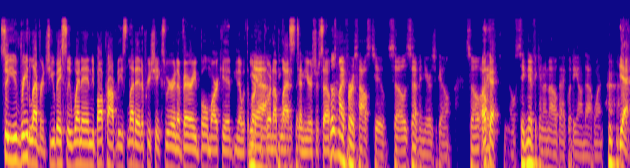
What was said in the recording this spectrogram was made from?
So you re-leveraged. You basically went in, you bought properties, let it appreciate because we were in a very bull market. You know, with the market yeah, going up exactly. last ten years or so. That was my first house too. So seven years ago. So okay, I, you know, significant amount of equity on that one. yeah,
